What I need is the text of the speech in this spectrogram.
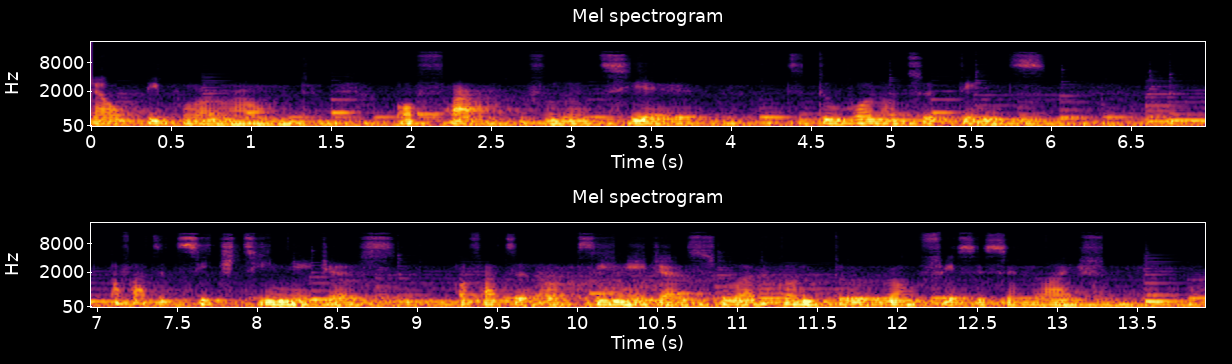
Help people around. Offer, volunteer to do one or two things. Offer to teach teenagers. Offer to help teenagers who have gone through wrong phases in life.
